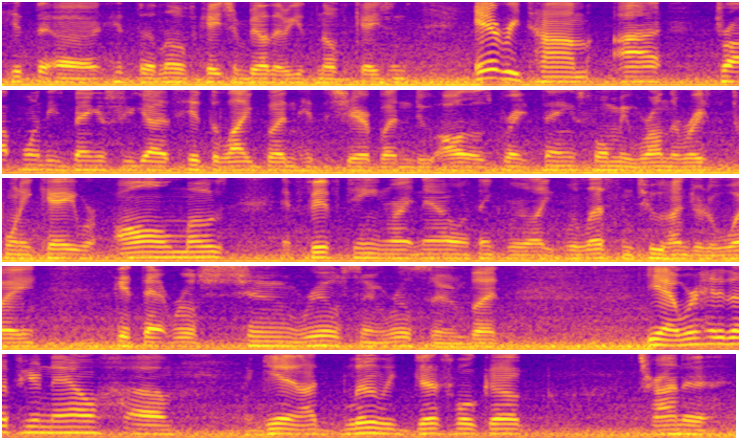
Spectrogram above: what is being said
Hit the uh, hit the notification bell that we get the notifications. Every time i drop one of these bangers for you guys hit the like button hit the share button do all those great things for me. We're on the race to 20k we're almost at 15 right now. I think we're like we're less than 200 away. Get that real soon real soon real soon. But yeah we're headed up here now. Um, again i literally just woke up trying to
